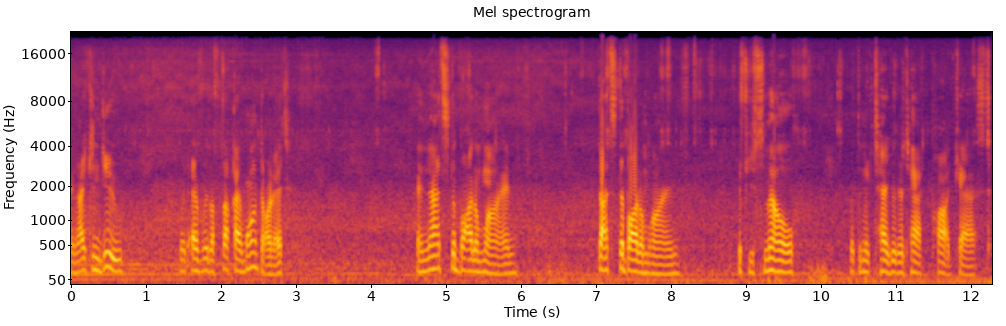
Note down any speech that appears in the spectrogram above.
And I can do whatever the fuck I want on it. And that's the bottom line. That's the bottom line. If you smell what the McTaggart Attack podcast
